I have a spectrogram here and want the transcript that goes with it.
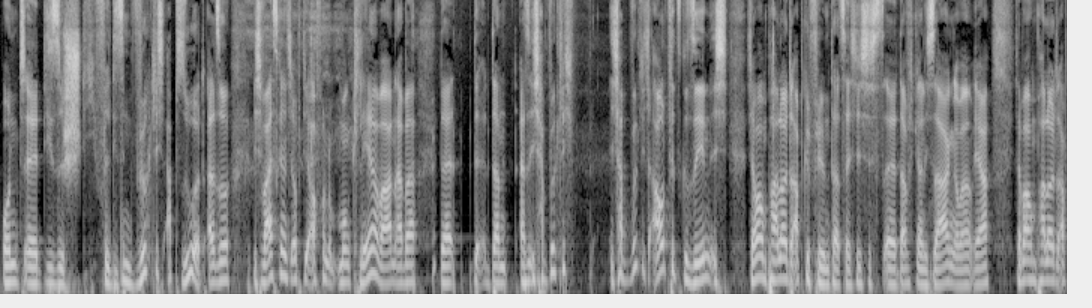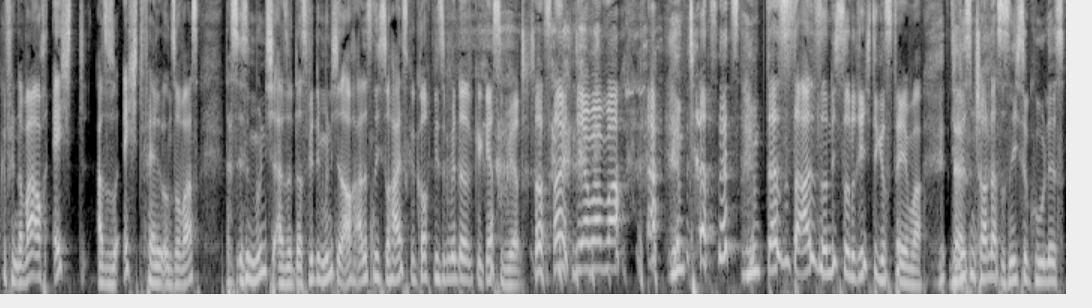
Und äh, diese Stiefel, die sind wirklich absurd. Also ich weiß gar nicht, ob die auch von Montclair waren, aber da, da, dann, also ich habe wirklich ich habe wirklich Outfits gesehen. Ich, ich habe auch ein paar Leute abgefilmt tatsächlich. Das äh, darf ich gar nicht sagen, aber ja, ich habe auch ein paar Leute abgefilmt. Da war auch echt, also so Echtfell und sowas. Das ist in München, also das wird in München auch alles nicht so heiß gekocht, wie es im Internet gegessen wird. Das sag ich dir aber mal. Das ist, das ist da alles noch nicht so ein richtiges Thema. Die wissen schon, dass es nicht so cool ist,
